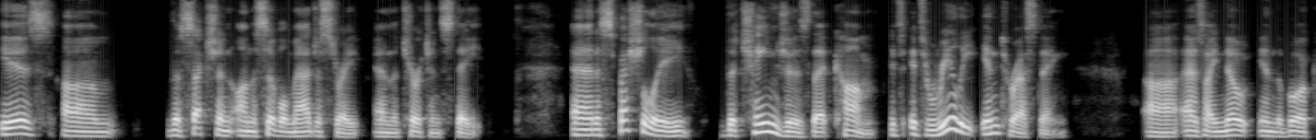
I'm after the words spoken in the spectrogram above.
is um, the section on the civil magistrate and the church and state, and especially the changes that come. It's it's really interesting uh, as I note in the book,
